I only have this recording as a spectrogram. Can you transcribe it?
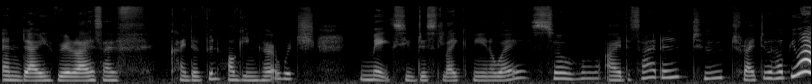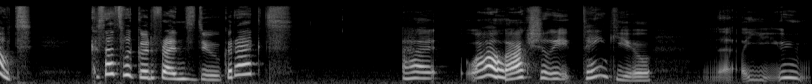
and I realize I've kind of been hugging her, which makes you dislike me in a way. So I decided to try to help you out. Because that's what good friends do, correct? Uh, wow, actually, thank you. Uh, you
